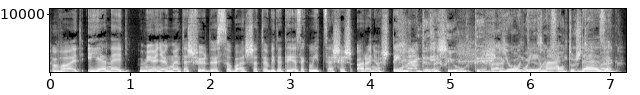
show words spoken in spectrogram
vagy ilyen egy műanyagmentes fürdőszoba, stb. Tehát ezek vicces és aranyos témák. De ezek jó témák, jó amúgy témák, ezek fontos de témák. Ezek,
